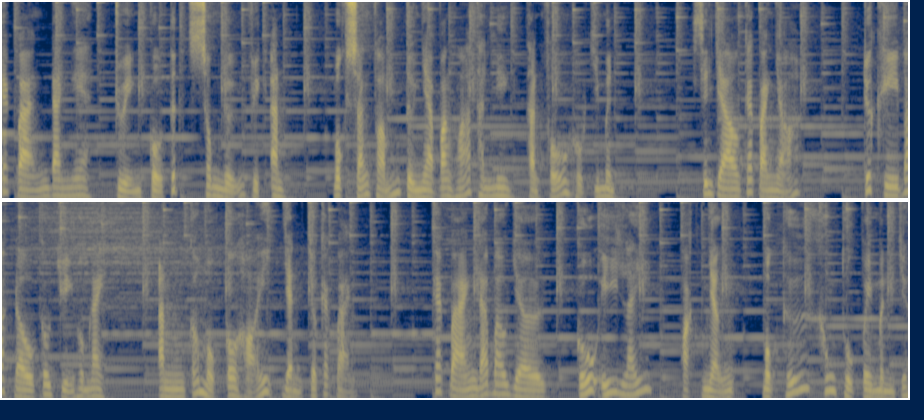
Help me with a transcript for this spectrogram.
Các bạn đang nghe truyện cổ tích song ngữ Việt Anh, một sản phẩm từ nhà văn hóa thanh niên thành phố Hồ Chí Minh. Xin chào các bạn nhỏ. Trước khi bắt đầu câu chuyện hôm nay, anh có một câu hỏi dành cho các bạn. Các bạn đã bao giờ cố ý lấy hoặc nhận một thứ không thuộc về mình chưa?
